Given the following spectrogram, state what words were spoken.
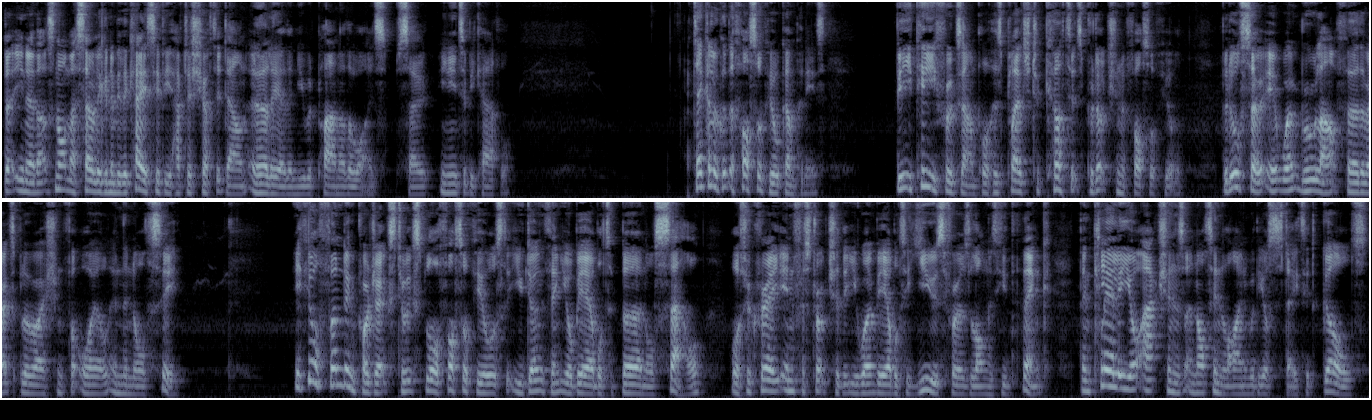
But you know, that's not necessarily going to be the case if you have to shut it down earlier than you would plan otherwise, so you need to be careful. Take a look at the fossil fuel companies. BP, for example, has pledged to cut its production of fossil fuel, but also it won't rule out further exploration for oil in the North Sea. If you're funding projects to explore fossil fuels that you don't think you'll be able to burn or sell, or to create infrastructure that you won't be able to use for as long as you'd think, then clearly your actions are not in line with your stated goals.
